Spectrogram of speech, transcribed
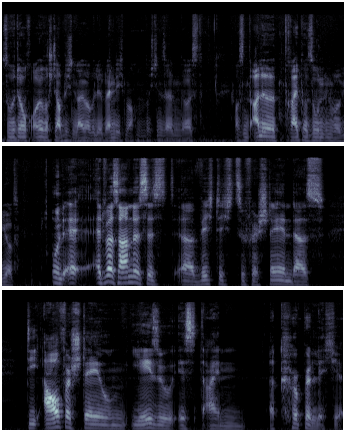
so wird er auch eure sterblichen Leiber lebendig machen durch denselben Geist. Also sind alle drei Personen involviert. Und äh, etwas anderes ist äh, wichtig zu verstehen, dass die Auferstehung Jesu ist eine körperliche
